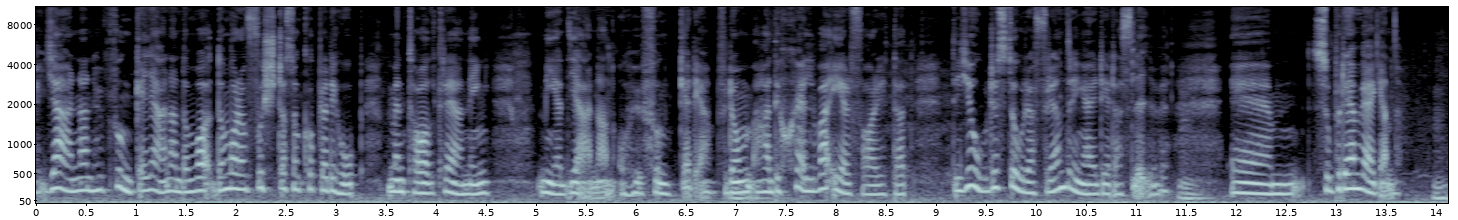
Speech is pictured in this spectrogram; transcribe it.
Hjärnan, hur funkar hjärnan? De var, de var de första som kopplade ihop mental träning med hjärnan och hur funkar det? För de hade själva erfarit att det gjorde stora förändringar i deras liv. Mm. Ehm, så på den vägen. Mm.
